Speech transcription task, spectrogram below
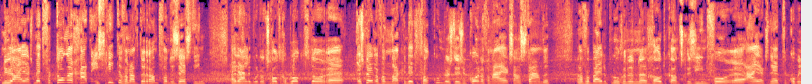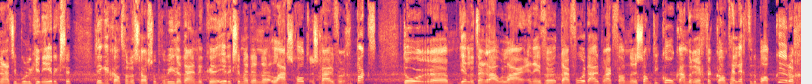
Nu Ajax met Vertongen gaat inschieten vanaf de rand van de 16. Uiteindelijk wordt het schot geblokt door uh, een speler van NAC. In dit geval Koenders. Dus een corner van Ajax aanstaande. Maar voor beide ploegen een uh, grote kans gezien. Voor Ajax net een combinatie Boelekje en Eriksen. Linkerkant van het strafschopgebied uiteindelijk Eriksen met een laag schot. Een schuiver gepakt door Jelle ten Rauwelaar. En even daarvoor de uitbraak van Santi Kolk aan de rechterkant. Hij legde de bal keurig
